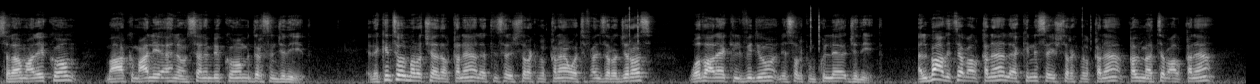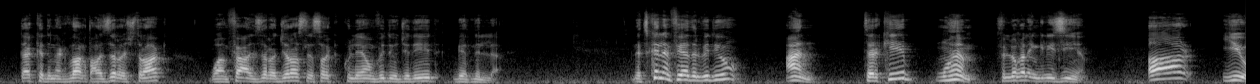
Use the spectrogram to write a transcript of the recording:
السلام عليكم معكم علي أهلا وسهلا بكم بدرس جديد. إذا كنت أول مرة تشاهد القناة لا تنسى الاشتراك بالقناة وتفعيل زر الجرس وضع لايك للفيديو ليصلكم كل جديد. البعض يتابع القناة لكن نسى يشترك بالقناة قبل ما تتابع القناة تأكد أنك ضاغط على زر الاشتراك ومفعل زر الجرس ليصلك كل يوم فيديو جديد بإذن الله. نتكلم في هذا الفيديو عن تركيب مهم في اللغة الإنجليزية. are you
